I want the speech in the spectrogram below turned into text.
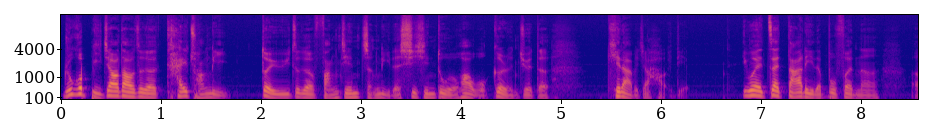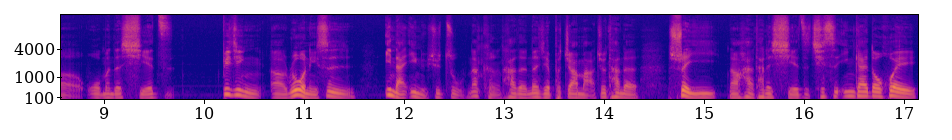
如果比较到这个开窗礼对于这个房间整理的细心度的话，我个人觉得 Kila 比较好一点。因为在搭理的部分呢，呃，我们的鞋子，毕竟呃，如果你是一男一女去住，那可能他的那些 pajama 就他的睡衣，然后还有他的鞋子，其实应该都会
